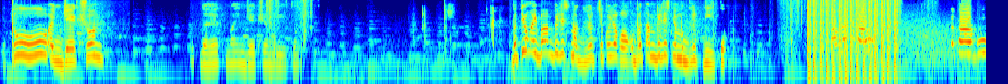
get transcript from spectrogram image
Ito, oh, injection. What the heck, may injection dito. Ba't yung iba ang bilis mag-loot? Si Kuya Coco, ba't ang bilis niya mag-loot dito? Tama na, na. Ano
